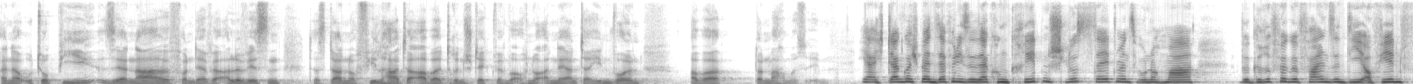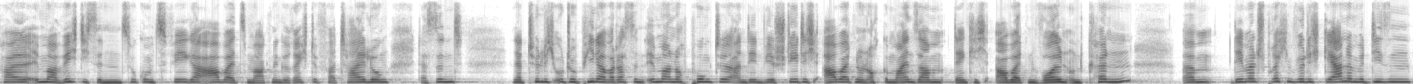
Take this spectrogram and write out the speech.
einer Utopie sehr nahe, von der wir alle wissen, dass da noch viel harte Arbeit drinsteckt, wenn wir auch nur annähernd dahin wollen. Aber dann machen wir es eben. Ja, ich danke euch beiden sehr für diese sehr konkreten Schlussstatements, wo nochmal Begriffe gefallen sind, die auf jeden Fall immer wichtig sind. Ein zukunftsfähiger Arbeitsmarkt, eine gerechte Verteilung. Das sind natürlich Utopien, aber das sind immer noch Punkte, an denen wir stetig arbeiten und auch gemeinsam, denke ich, arbeiten wollen und können. Ähm, dementsprechend würde ich gerne mit diesen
